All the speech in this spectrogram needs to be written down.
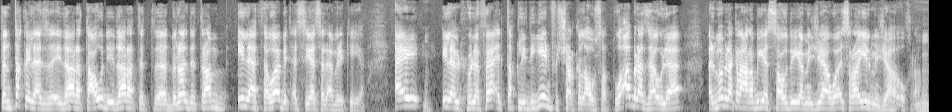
تنتقل الإدارة تعود إدارة دونالد ترامب إلى ثوابت السياسة الأمريكية أي إلى الحلفاء التقليديين في الشرق الأوسط. وأبرز هؤلاء المملكة العربية السعودية من جهة وإسرائيل من جهة أخرى.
